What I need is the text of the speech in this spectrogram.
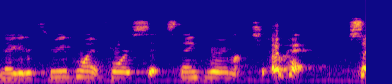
Negative 3.46. Thank you very much. Okay, so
